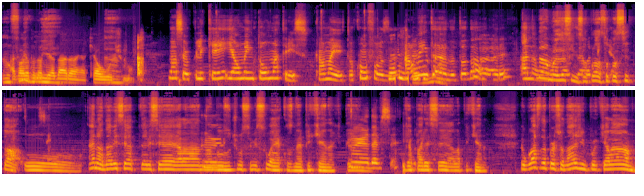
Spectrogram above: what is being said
É o A Garota da. Teia da Aranha, que é o Ah. último. Nossa, eu cliquei e aumentou uma atriz. Calma aí, tô confusa. Aumentando toda hora. Ah, não. Não, mas assim, só pra, só pra citar, o. É, não, deve ser, deve ser ela na- Hum. nos últimos filmes suecos, né? Pequena. Que tem, É, deve ser. tem que aparecer ela pequena. Eu gosto da personagem porque ela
